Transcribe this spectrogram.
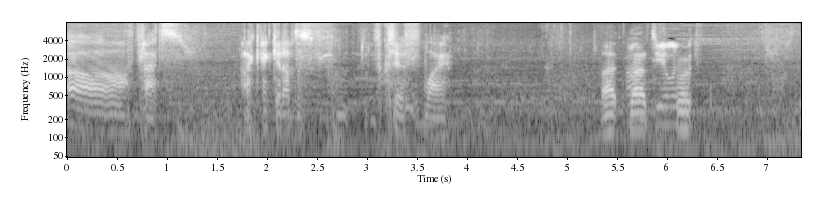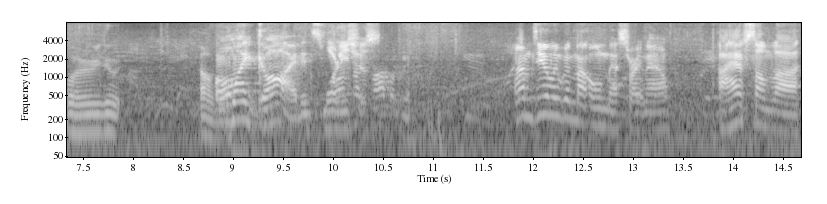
uh plats. I can't get up this f- cliff. Why? that, I'm dealing what, with- what are we doing? Oh, Oh my god, it's More on leeches. top of me. I'm dealing with my own mess right now. I have some uh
